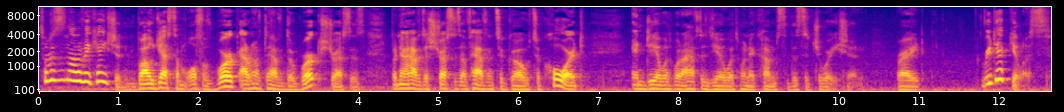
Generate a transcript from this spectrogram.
So this is not a vacation. Well, yes, I'm off of work. I don't have to have the work stresses, but now I have the stresses of having to go to court and deal with what I have to deal with when it comes to the situation, right? Ridiculous.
